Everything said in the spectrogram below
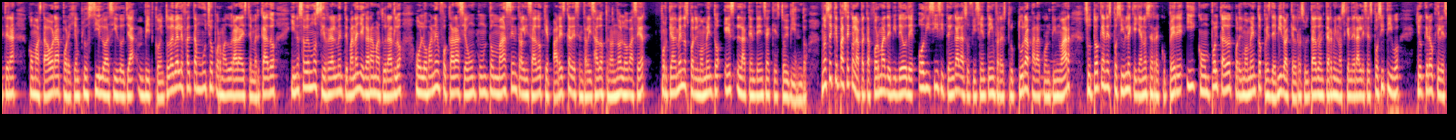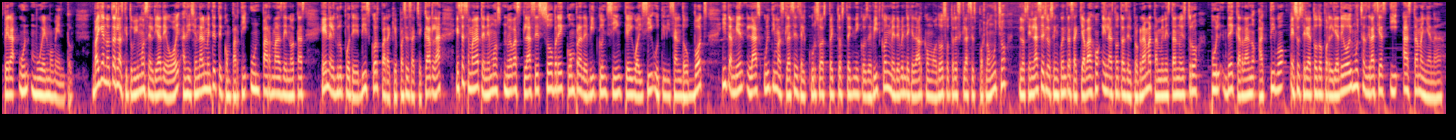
como hasta ahora, por ejemplo, sí lo ha sido ya Bitcoin. Todavía le falta mucho por madurar a este mercado y no sabemos si realmente van a llegar a madurarlo o lo van a enfocar hacia un punto más centralizado que parezca descentralizado, pero no lo va a ser porque al menos por el momento es la tendencia que estoy viendo. No sé qué pase con la plataforma de video de Odyssey si tenga la suficiente infraestructura para continuar, su token es posible que ya no se recupere y con Polkadot por el momento, pues debido a que el resultado en términos generales es positivo, yo creo que le espera un buen momento. Vaya notas las que tuvimos el día de hoy, adicionalmente te compartí un par más de notas en el grupo de Discord para que pases a checarla. Esta semana tenemos nuevas clases sobre compra de Bitcoin sin KYC utilizando bots y también las últimas clases del curso Aspectos Técnicos de Bitcoin. Me deben de quedar como dos o tres clases por lo mucho. Los enlaces los encuentras aquí abajo en las notas del programa. También está nuestro pool de Cardano activo. Eso sería todo por el día de hoy. Muchas gracias y hasta mañana.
